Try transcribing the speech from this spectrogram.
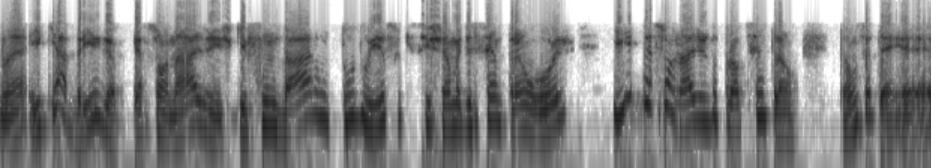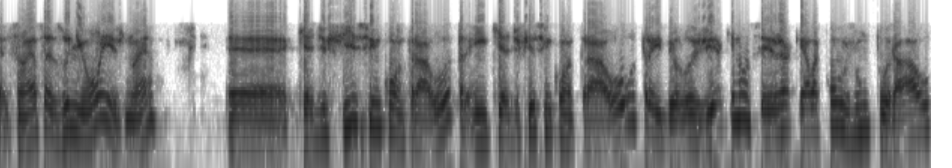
não é? e que abriga personagens que fundaram tudo isso que se chama de Centrão hoje, e personagens do próprio Centrão. Então você tem, é, são essas uniões, não é? é? que é difícil encontrar outra, em que é difícil encontrar outra ideologia que não seja aquela conjuntural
